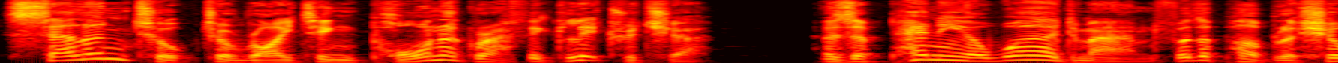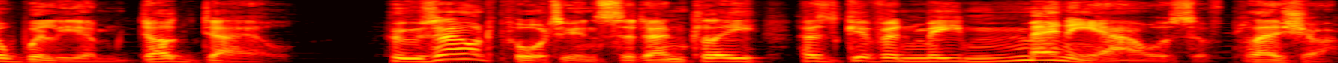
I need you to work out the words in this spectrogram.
Sellon took to writing pornographic literature as a penny a word man for the publisher William Dugdale, whose output, incidentally, has given me many hours of pleasure.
